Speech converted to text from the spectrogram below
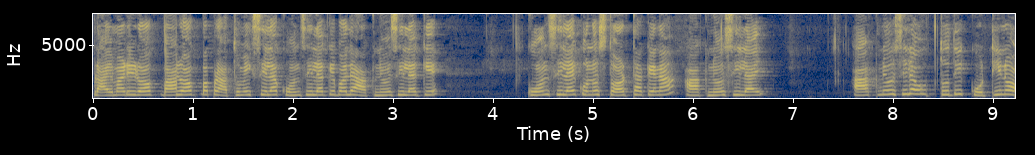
প্রাইমারি রক বা রক বা প্রাথমিক শিলা কোন শিলাকে বলে? আগ্নেয় শিলাকে কোন শিলায় কোনো স্তর থাকে না? আগ্নেয় শিলায়। আগ্নেয় শিলা অত্যধিক কঠিন ও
